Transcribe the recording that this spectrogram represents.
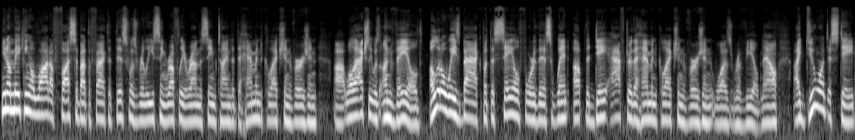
you know, making a lot of fuss about the fact that this was releasing roughly around the same time that the Hammond Collection version uh, well, actually, it was unveiled a little ways back, but the sale for this went up the day after the Hammond Collection version was revealed. Now, I do want to state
